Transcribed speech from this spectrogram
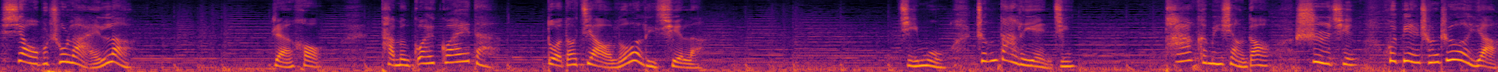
笑不出来了。然后，他们乖乖的躲到角落里去了。吉姆睁大了眼睛，他可没想到事情会变成这样。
